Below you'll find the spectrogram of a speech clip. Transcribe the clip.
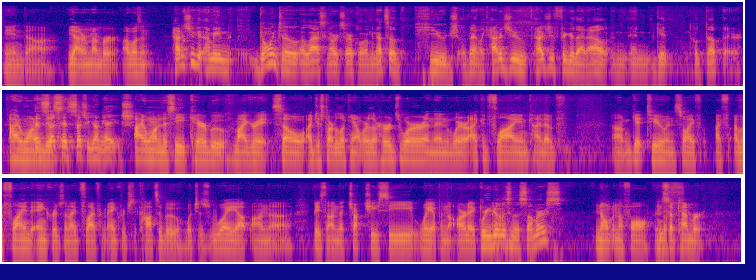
and uh, yeah, I remember I wasn't. How did you get? I mean, going to Alaskan Arctic Circle. I mean, that's a huge event. Like, how did you how did you figure that out and, and get hooked up there? I wanted at to such at such a young age. I wanted to see caribou migrate, so I just started looking at where the herds were and then where I could fly and kind of um, get to. And so I, I, I would fly into Anchorage, and I'd fly from Anchorage to Kotzebue, which is way up on the, based on the Chukchi Sea, way up in the Arctic. Were you doing Um, this in the summers? No, in the fall, in, the f- September.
